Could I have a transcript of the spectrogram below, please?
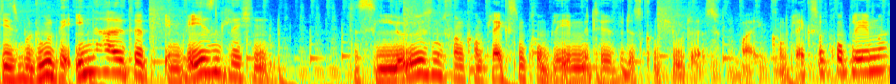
Dieses Modul beinhaltet im Wesentlichen das Lösen von komplexen Problemen mithilfe des Computers. Wobei komplexe Probleme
